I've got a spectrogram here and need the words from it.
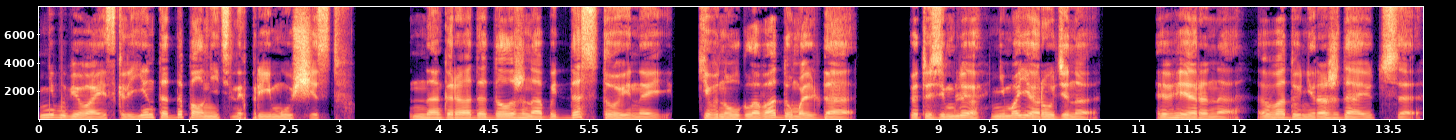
не выбивая из клиента дополнительных преимуществ. «Награда должна быть достойной», – кивнул глава Дома Льда. «Эта земля не моя родина». «Верно, в аду не рождаются.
